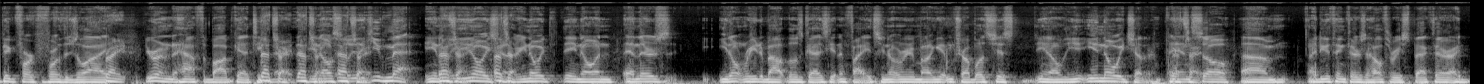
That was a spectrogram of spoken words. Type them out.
Bigfork for Fourth of July. Right. You're running to half the Bobcat team. That's there, right, that's you know, right, so that's like right. you've met. You know, That's right, you know each other. right. You know, you know, and and there's you don't read about those guys getting in fights. You don't read about getting in trouble. It's just you know you, you know each other, and right. so um, I do think there's a healthy respect there. I,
